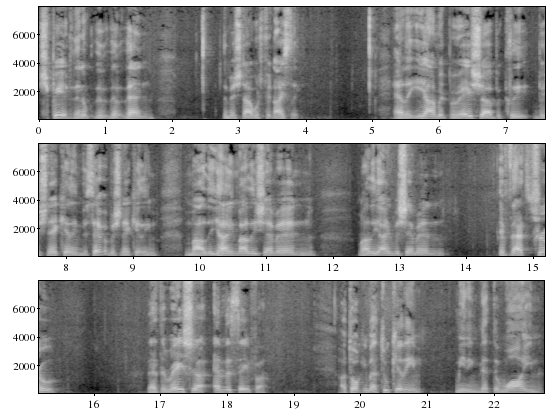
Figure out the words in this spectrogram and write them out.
shpirid, then the, the, then the Mishnah would fit nicely. And the Iyamrit Beresha b'shnei kelim v'sefa b'shnei kelim mali yain mali shemen mali yain v'shemen. If that's true, that the Resha and the Seifa are talking about two kelim, meaning that the wine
